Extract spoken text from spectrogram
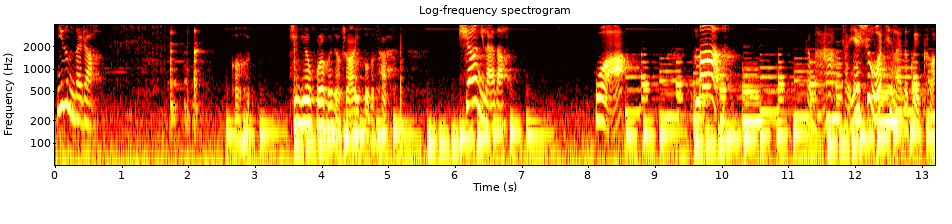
你怎么在这儿？啊，今天忽然很想吃阿姨做的菜。谁让你来的？我。妈。干嘛？小叶是我请来的贵客。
